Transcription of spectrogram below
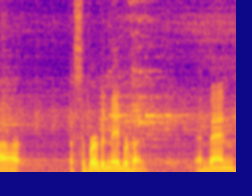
uh, a suburban neighborhood, and then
